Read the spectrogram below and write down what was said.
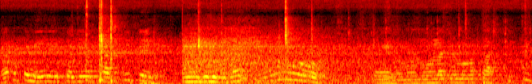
Dapat iniipod yung plastic eh. Ano yung gulo ba? Oo. Eh, namumulat yung mga plastic eh.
